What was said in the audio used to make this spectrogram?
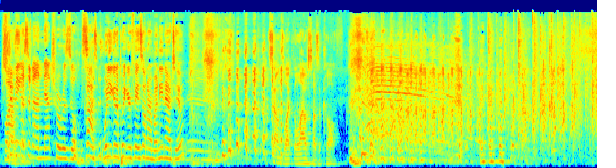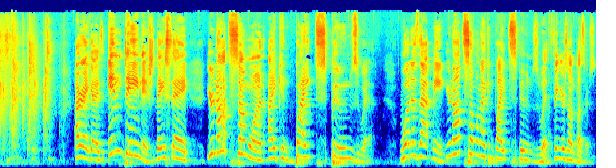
stripping us of our natural resources. Class, what are you going to put your face on our money now too? Sounds like the louse has a cough. All right, guys. In Danish, they say, You're not someone I can bite spoons with. What does that mean? You're not someone I can bite spoons with. Fingers on buzzers.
